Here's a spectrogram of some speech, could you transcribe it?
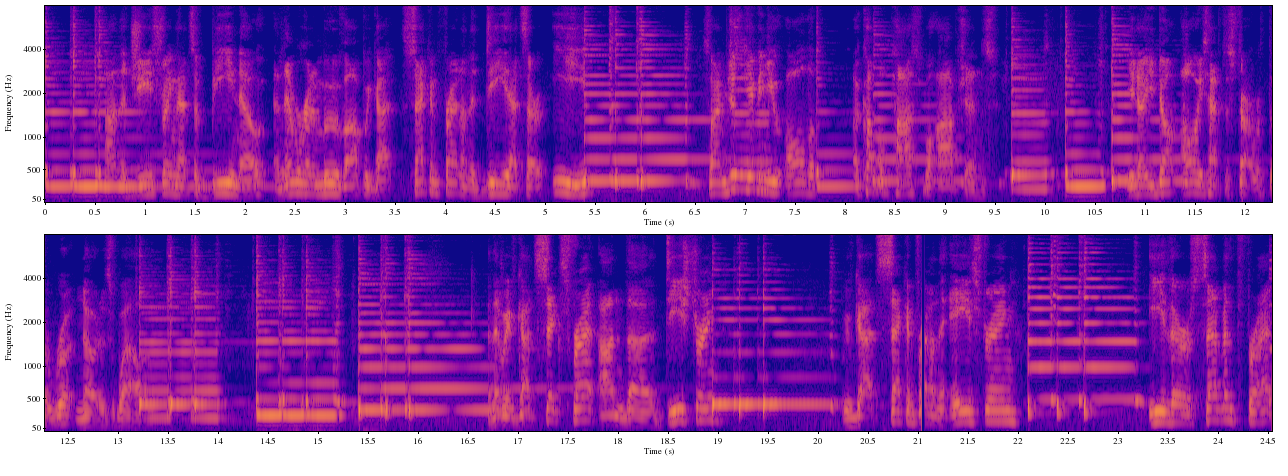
on the G string, that's a B note. And then we're going to move up. We got second fret on the D, that's our E. So I'm just giving you all the a couple possible options. You know, you don't always have to start with the root note as well. And then we've got sixth fret on the D string. We've got second fret on the A string. Either seventh fret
